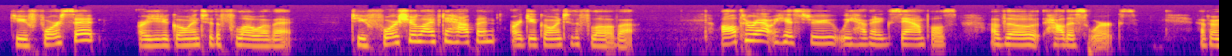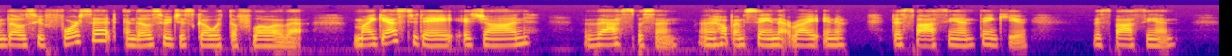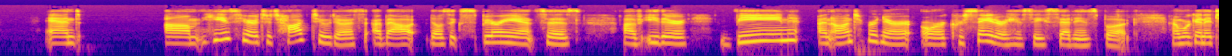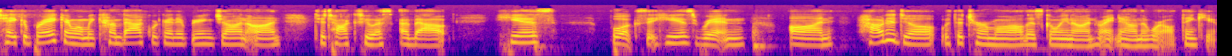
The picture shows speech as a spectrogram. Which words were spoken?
Do you force it, or do you go into the flow of it? Do you force your life to happen, or do you go into the flow of it? All throughout history, we have had examples of those, how this works from those who force it and those who just go with the flow of it. My guest today is John Vespasian, and I hope I'm saying that right in Vespasian. Thank you, Vespasian. And um, he's here to talk to us about those experiences of either being an entrepreneur or a crusader, as he said in his book. And we're going to take a break, and when we come back, we're going to bring John on to talk to us about his books that he has written on how to deal with the turmoil that's going on right now in the world. Thank you.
